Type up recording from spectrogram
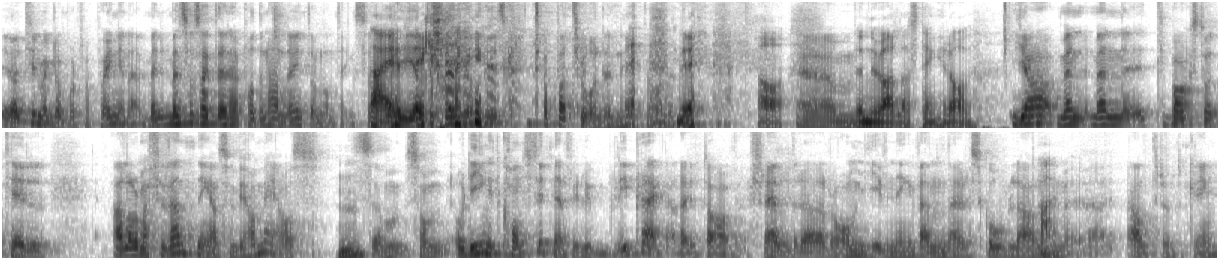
jag har till och med glömt bort vad poängen är. Men, men som sagt, den här podden handlar inte om någonting. Så Nej, det är helt okej om vi ska tappa tråden helt och hållet. ja, um, det är nu alla stänger av. Ja, men, men tillbaks då till alla de här förväntningarna som vi har med oss. Mm. Som, som, och det är inget konstigt när vi blir präglade av föräldrar, omgivning, vänner, skolan, Nej. allt runt omkring.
